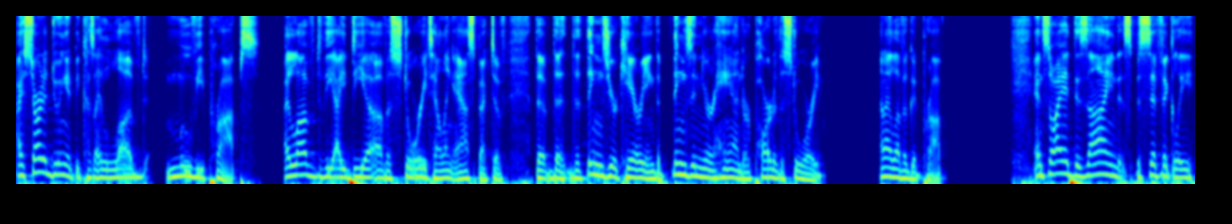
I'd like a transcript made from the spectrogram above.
I started doing it because I loved movie props. I loved the idea of a storytelling aspect of the, the, the things you're carrying, the things in your hand are part of the story. And I love a good prop. And so I had designed specifically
